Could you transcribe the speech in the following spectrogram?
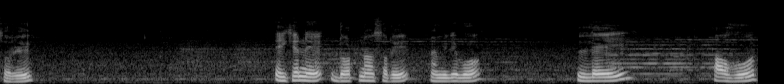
সরি এইখানে ডট না সরি আমি দেব লে আউট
